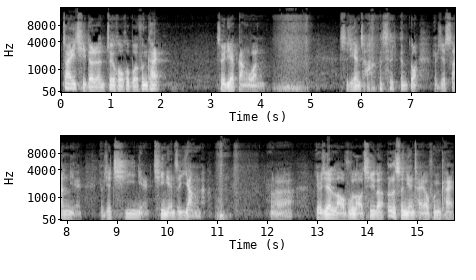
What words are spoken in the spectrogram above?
在一起的人最后会不会分开？所以你要港湾。时间长，时间短，有些三年，有些七年，七年之痒嘛，啊，有些老夫老妻了，二十年才要分开，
